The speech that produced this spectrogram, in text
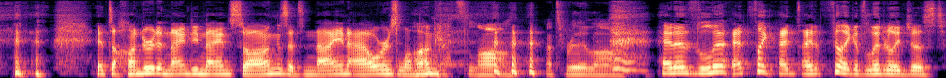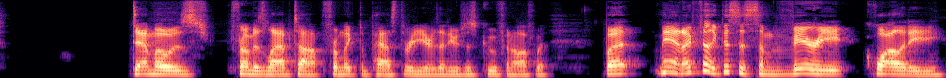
it's 199 songs. It's nine hours long. That's long. That's really long. and it's li- it's like I, I feel like it's literally just demos from his laptop from like the past three years that he was just goofing off with. But man, I feel like this is some very quality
